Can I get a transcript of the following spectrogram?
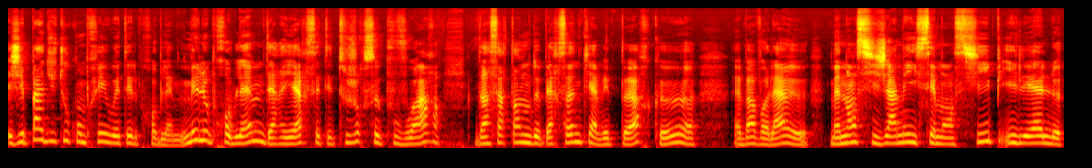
j'ai pas du tout compris où était le problème. Mais le problème derrière, c'était toujours ce pouvoir d'un certain nombre de personnes qui avaient peur que, euh, eh ben voilà, euh, maintenant si jamais ils s'émancipent, ils et elles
